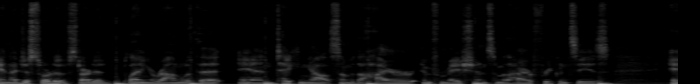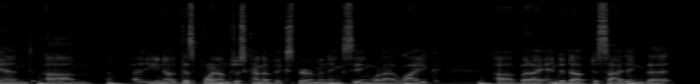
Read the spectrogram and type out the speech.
and I just sort of started playing around with it and taking out some of the higher information, some of the higher frequencies. And, um, you know, at this point, I'm just kind of experimenting, seeing what I like. Uh, but I ended up deciding that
